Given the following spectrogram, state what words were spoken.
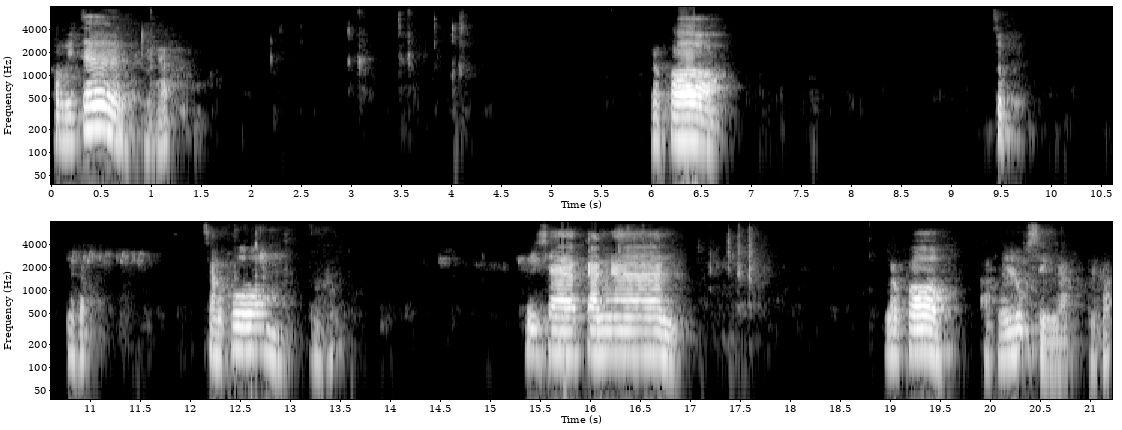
คอมพิวเตอร์นะครับแล้วก็สุขนะครับสังคมนะครับวิชาการงาน แล้วก็เอาไว้ลูกเสือนะครับ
